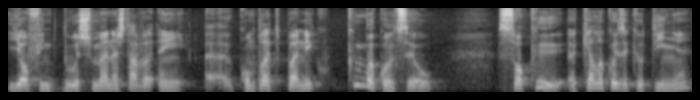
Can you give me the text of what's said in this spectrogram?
e ao fim de duas semanas estava em uh, completo pânico, que me aconteceu, só que aquela coisa que eu tinha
